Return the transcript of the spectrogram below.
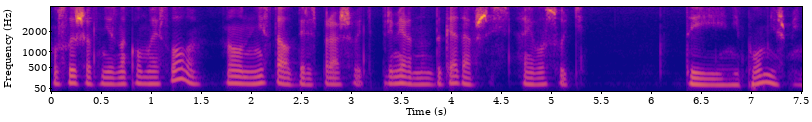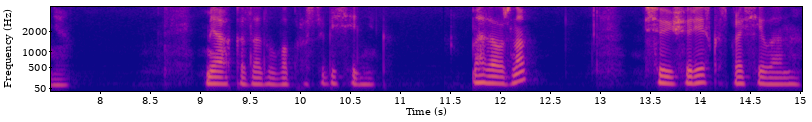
Услышав незнакомое слово, он не стал переспрашивать, примерно догадавшись о его сути. «Ты не помнишь меня?» Мягко задал вопрос собеседник. А должна? Все еще резко спросила она.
